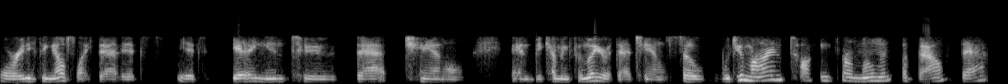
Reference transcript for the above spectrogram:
or anything else like that. It's it's getting into that channel and becoming familiar with that channel. So, would you mind talking for a moment about that?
